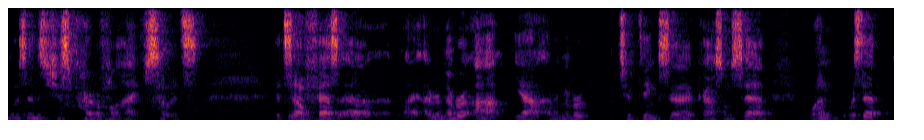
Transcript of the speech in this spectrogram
losing is just part of life so it's it's yeah. fast uh, I, I, remember ah yeah i remember two things uh, Carlson said one was that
